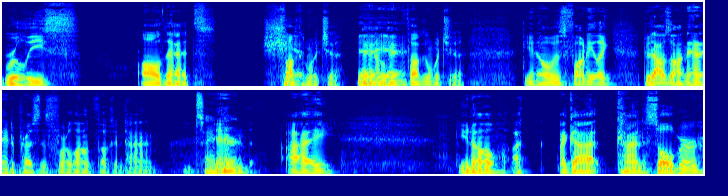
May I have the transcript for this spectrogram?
release all that's fucking with you. Yeah, you know, yeah. Fucking with you. You know, it was funny. Like, dude, I was on antidepressants for a long fucking time Same here. I, you know, I I got kind of sober,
